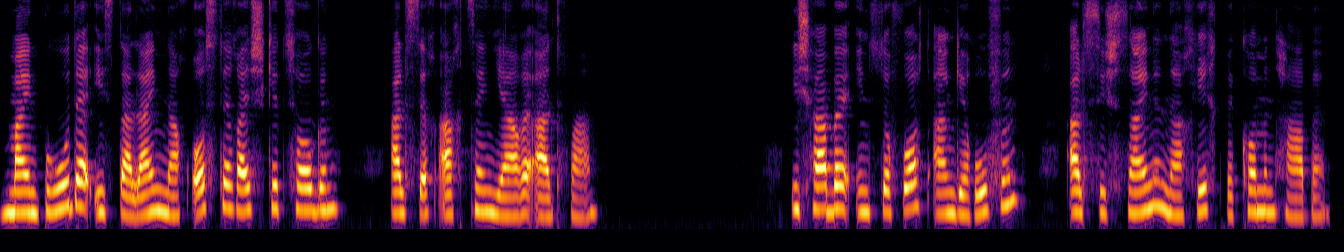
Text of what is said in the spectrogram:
Mein Bruder ist allein nach Österreich gezogen, als er 18 Jahre alt war. Ich habe ihn sofort angerufen, als ich seine Nachricht bekommen habe.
